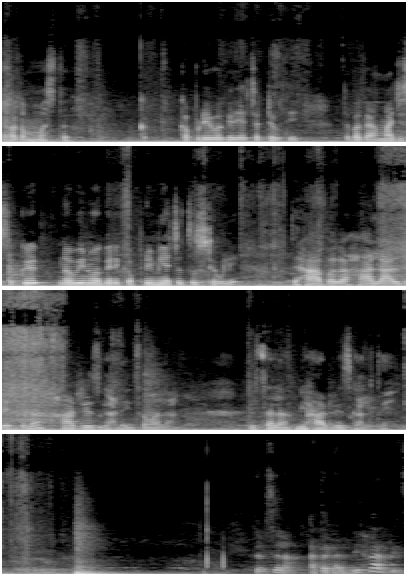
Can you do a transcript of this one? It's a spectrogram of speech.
हे बघा मस्त क- कपडे वगैरे याच्यात ठेवते. तर बघा माझे सगळे नवीन वगैरे कपडे मी याच्यातच ठेवले. तर हा बघा हा लाल ड्रेस आहे ना हा ड्रेस घालायचा मला. तर चला मी हा ड्रेस घालते. तर चला आता घालते हा ड्रेस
